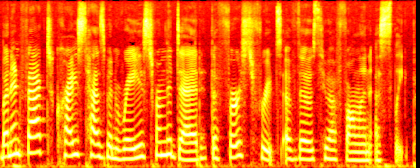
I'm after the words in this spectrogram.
but in fact, Christ has been raised from the dead, the first fruits of those who have fallen asleep.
